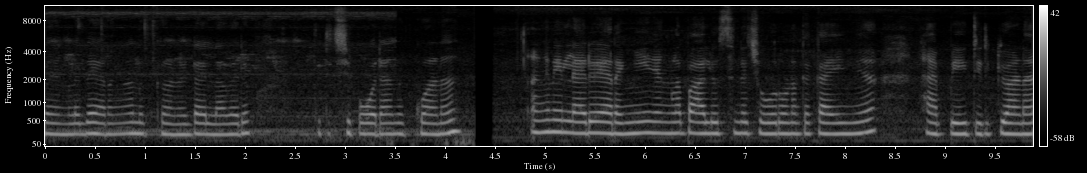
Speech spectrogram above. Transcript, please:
ഞങ്ങളിത് ഇറങ്ങാൻ നിൽക്കുകയാണ് കേട്ടോ. എല്ലാവരും തിരിച്ച് പോരാൻ നിൽക്കുവാണ് അങ്ങനെ എല്ലാവരും ഇറങ്ങി ഞങ്ങൾ പാലൂസിന്റെ ചോറൂണൊക്കെ കഴിഞ്ഞ് ഹാപ്പി ആയിട്ടിരിക്കുവാണ്.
